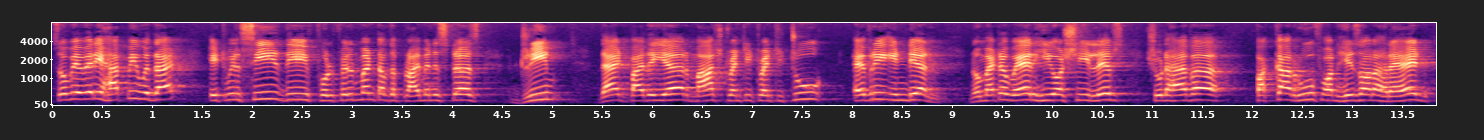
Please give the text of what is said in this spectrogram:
So we are very happy with that. It will see the fulfillment of the Prime Minister's dream that by the year March 2022, every Indian, no matter where he or she lives, should have a pakka roof on his or her head.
